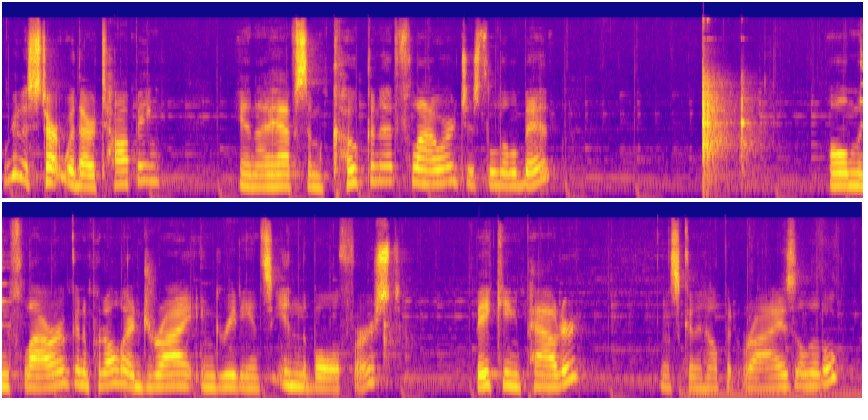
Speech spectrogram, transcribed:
We're going to start with our topping and I have some coconut flour, just a little bit, almond flour. We're going to put all our dry ingredients in the bowl first. Baking powder, that's going to help it rise a little.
